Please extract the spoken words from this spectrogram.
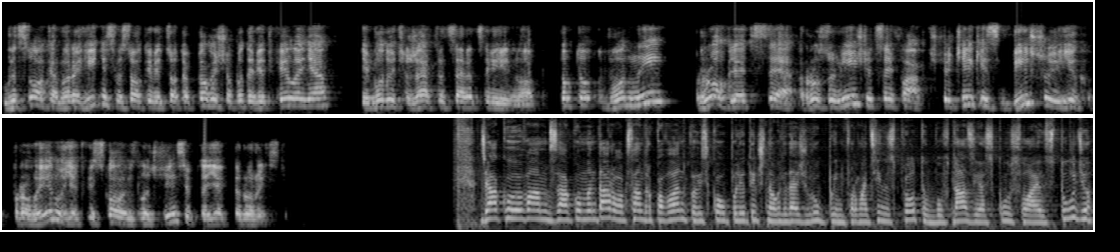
висока вирогідність, високий відсоток того, що буде відхилення і будуть жертви серед цивільного. Тобто вони роблять це, розуміючи цей факт, що тільки збільшує їх провину як військових злочинців та як терористів. Дякую вам за коментар. Олександр Коваленко, військово-політичний оглядач групи інформаційний спротив, був на зв'язку з Live Studio.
